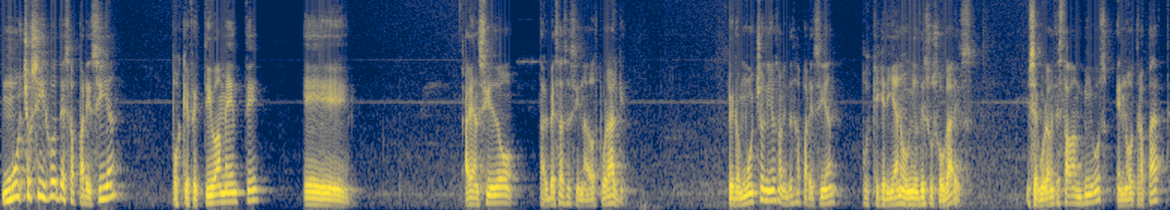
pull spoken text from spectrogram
muchos hijos desaparecían porque efectivamente eh, habían sido tal vez asesinados por alguien. Pero muchos niños también desaparecían porque querían huir de sus hogares. Y seguramente estaban vivos en otra parte,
